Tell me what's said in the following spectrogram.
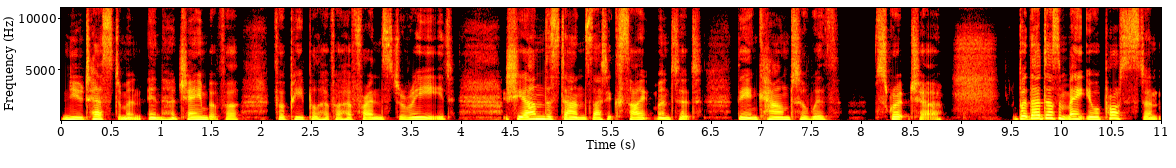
New Testament in her chamber for for people for her friends to read. She understands that excitement at the encounter with Scripture, but that doesn't make you a Protestant,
